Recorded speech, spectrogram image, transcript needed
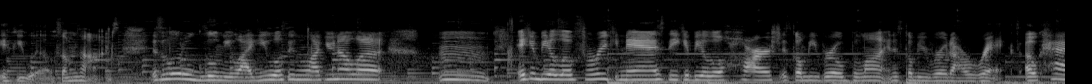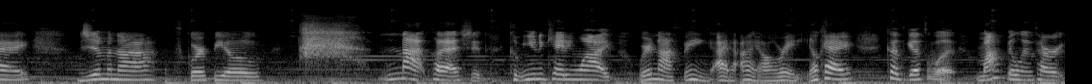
if you will, sometimes. It's a little gloomy. Like you will see them like, you know what? Mm, it can be a little freak nasty, it can be a little harsh, it's gonna be real blunt, and it's gonna be real direct. Okay, Gemini, Scorpios, not clashing. Communicating wise, we're not seeing eye to eye already, okay? Because guess what? My feelings hurt.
